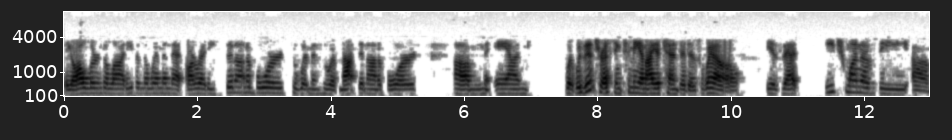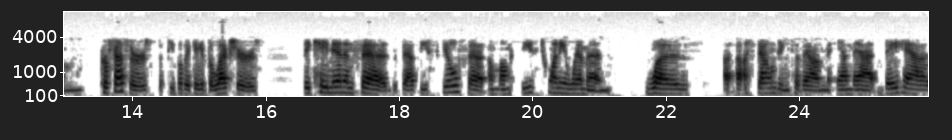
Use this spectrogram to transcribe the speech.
They all learned a lot, even the women that already sit on a board to women who have not been on a board. Um, and what was interesting to me, and I attended as well, is that each one of the um, professors, the people that gave the lectures, they came in and said that the skill set amongst these 20 women was astounding to them and that they had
